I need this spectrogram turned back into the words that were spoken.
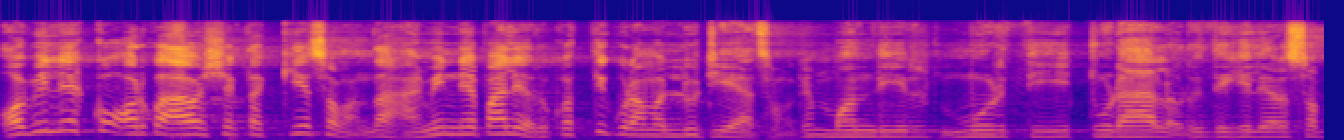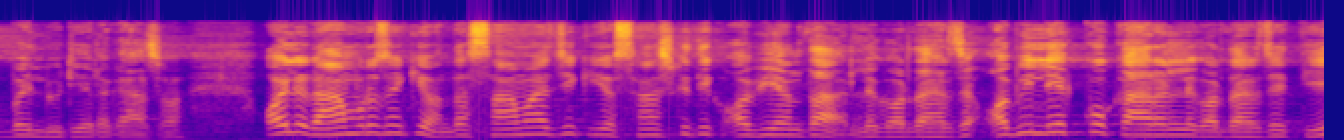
अभिलेखको अर्को आवश्यकता के छ भन्दा हामी नेपालीहरू कति कुरामा लुटिएका छौँ क्या मन्दिर मूर्ति टुँडालहरूदेखि लिएर सबै लुटिएर गएको छ। अहिले राम्रो चाहिँ के भन्दा सामाजिक यो सांस्कृतिक अभियन्ताहरूले गर्दाखेरि चाहिँ अभिलेखको कारणले गर्दाखेरि चाहिँ ती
